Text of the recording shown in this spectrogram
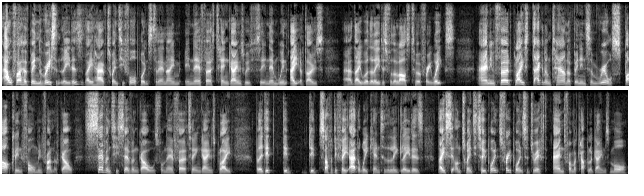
Alpha have been the recent leaders. They have 24 points to their name in their first 10 games. We've seen them win eight of those. Uh, they were the leaders for the last two or three weeks. And in third place, Dagenham Town have been in some real sparkling form in front of goal. 77 goals from their 13 games played. But they did did did suffer defeat at the weekend to the league leaders. They sit on 22 points, three points adrift, and from a couple of games more.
